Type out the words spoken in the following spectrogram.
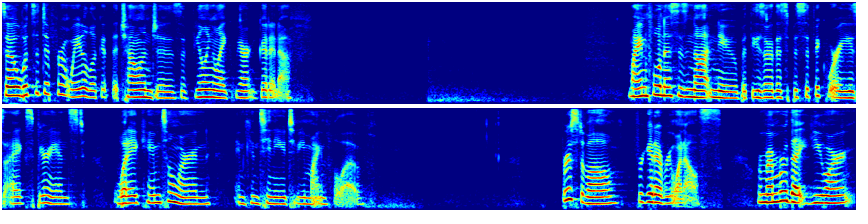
So, what's a different way to look at the challenges of feeling like we aren't good enough? Mindfulness is not new, but these are the specific worries I experienced, what I came to learn, and continue to be mindful of. First of all, forget everyone else. Remember that you aren't,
